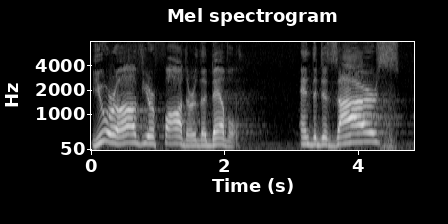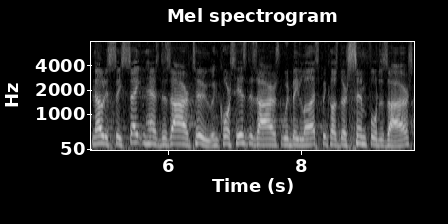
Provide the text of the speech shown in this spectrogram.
you are of your father, the devil, and the desires. Notice, see, Satan has desire too. And of course, his desires would be lust because they're sinful desires.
